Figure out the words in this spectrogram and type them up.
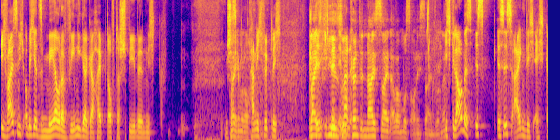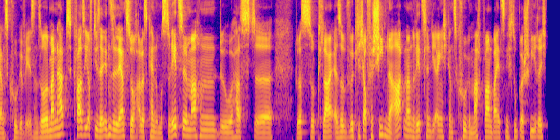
Ich weiß nicht, ob ich jetzt mehr oder weniger gehypt auf das Spiel bin. Ich, Wahrscheinlich immer noch. Kann ich wirklich. Gleich ich, viel, so immer, könnte nice sein, aber muss auch nicht sein. So, ne? Ich glaube, es ist, es ist eigentlich echt ganz cool gewesen. So, man hat quasi auf dieser Insel lernst du auch alles kennen. Du musst Rätsel machen, du hast äh, Du hast so klar, also wirklich auch verschiedene Arten an Rätseln, die eigentlich ganz cool gemacht waren, war jetzt nicht super schwierig.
